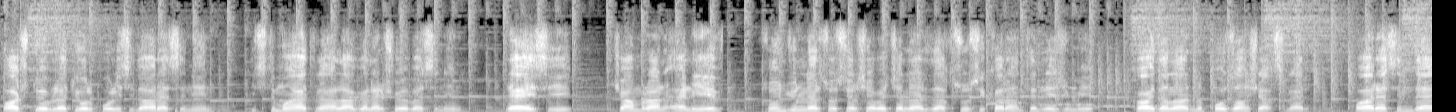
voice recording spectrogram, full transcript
Baş Dövlət Yol Polis İdarəsinin İctimaiyyətlə Əlaqələr şöbəsinin rəisi Kamran Əliyev son günlər sosial şəbəkələrdə xüsusi karantin rejimi qaydalarını pozan şəxslər barəsində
